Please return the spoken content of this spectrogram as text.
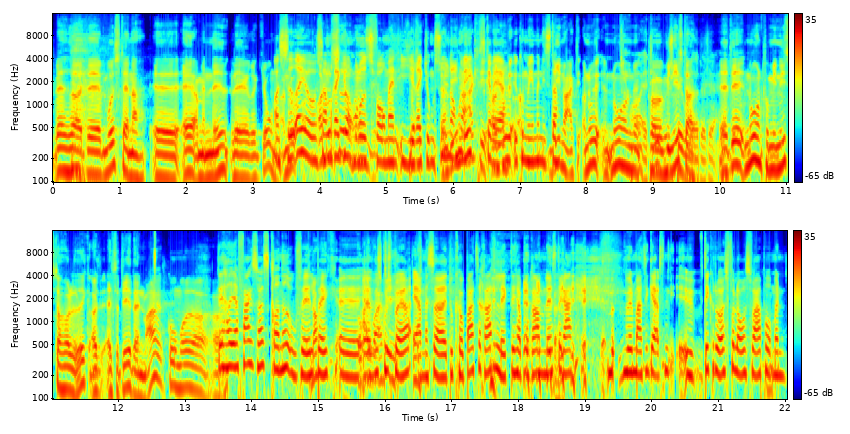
hvad hedder det, modstander øh, af, at man nedlagde regionen. og sidder jo som nu sidder hun- i Region Syd, når hun ikke skal Og være nu- økonomiminister. Lige nøjagtigt. Og nu, nu er hun oh, ja, på minister, det der. ja. det, nu er hun på ministerholdet, ikke? Og altså, det er da en meget god måde at... at Det havde jeg faktisk også skrevet ned, Uffe Elbæk. Øh, hvor jeg er skulle vi- spørge. Ja, men så du kan jo bare tilrettelægge det her program næste gang. Men Martin Gertsen, øh, det kan du også få lov at svare på, men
